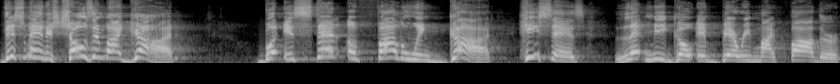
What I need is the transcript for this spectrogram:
This man is chosen by God, but instead of following God, he says, Let me go and bury my father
